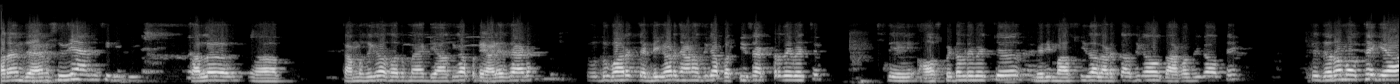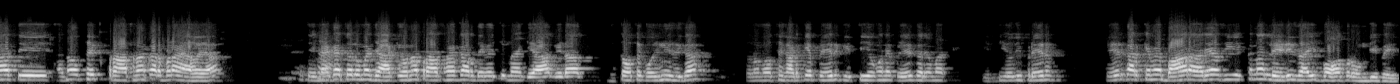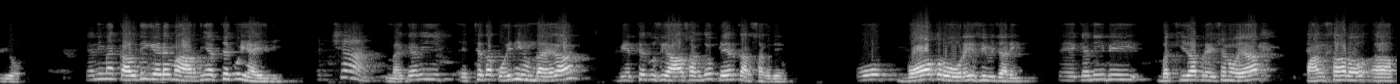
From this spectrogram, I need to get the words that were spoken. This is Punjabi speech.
ਸਾਰਿਆਂ ਨੂੰ ਜੈਨ ਸੀ ਜੈ ਕੱਲ ਕੰਮ ਸੀਗਾ ਸਰ ਮੈਂ ਗਿਆ ਸੀਗਾ ਪਟਿਆਲੇ ਸਾਈਡ ਤੋਂ ਬਾਅਦ ਚੰਡੀਗੜ੍ਹ ਜਾਣਾ ਸੀਗਾ 32 ਸੈਕਟਰ ਦੇ ਵਿੱਚ ਤੇ ਹਸਪੀਟਲ ਦੇ ਵਿੱਚ ਮੇਰੀ ਮਾਸੀ ਦਾ ਲੜਕਾ ਸੀਗਾ ਉਹ ਦਾਖਲ ਸੀਗਾ ਉੱਥੇ। ਤੇ ਜਦੋਂ ਮੈਂ ਉੱਥੇ ਗਿਆ ਤੇ ਹਨਾ ਉੱਥੇ ਇੱਕ ਪ੍ਰਾਰਥਨਾ ਘਰ ਬਣਾਇਆ ਹੋਇਆ। ਤੇ ਮੈਂ ਕਿਹਾ ਚਲੋ ਮੈਂ ਜਾ ਕੇ ਉਹਨਾਂ ਪ੍ਰਾਰਥਨਾ ਘਰ ਦੇ ਵਿੱਚ ਮੈਂ ਗਿਆ ਜਿਹੜਾ ਜਿੱਥੇ ਉੱਥੇ ਕੋਈ ਨਹੀਂ ਸੀਗਾ। ਚਲੋ ਮੈਂ ਉੱਥੇ ਖੜ ਕੇ ਪ੍ਰੇਅਰ ਕੀਤੀ ਉਹਨਾਂ ਨੇ ਪ੍ਰੇਅਰ ਕਰਿਆ ਮੈਂ ਕੀਤੀ ਉਹਦੀ ਪ੍ਰੇਅਰ ਪ੍ਰੇਅਰ ਕਰਕੇ ਮੈਂ ਬਾਹਰ ਆ ਰਿਹਾ ਸੀ ਇੱਕ ਨਾ ਲੇਡੀਜ਼ ਆਈ ਬਹੁਤ ਰੋਂਦੀ ਪਈ ਸੀ ਉਹ। ਕਹਿੰਦੀ ਮੈਂ ਕੱਲ ਦੀ ਗੇੜੇ ਮਾਰਦੀ ਆ ਇੱਥੇ ਕੋਈ ਹੈ ਹੀ ਨਹੀਂ। ਅੱਛਾ। ਮੈਂ ਕਿਹਾ ਵੀ ਇੱਥੇ ਤਾਂ ਕੋਈ ਨਹੀਂ ਹੁੰਦਾ ਹੈਗਾ ਵੀ ਇੱਥੇ ਤੁਸੀਂ ਆ ਸਕਦੇ ਹੋ ਪ੍ਰੇਅਰ ਕਰ ਸਕਦੇ ਹੋ। ਉਹ ਬਹੁਤ ਰੋ ਰਹੀ ਸੀ ਵਿਚਾਰੀ ਤੇ ਕਹਿੰਦੀ ਵੀ ਬੱਚੀ ਦਾ ਆਪਰੇਸ਼ਨ ਹੋਇਆ 5 ਸਾਲ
